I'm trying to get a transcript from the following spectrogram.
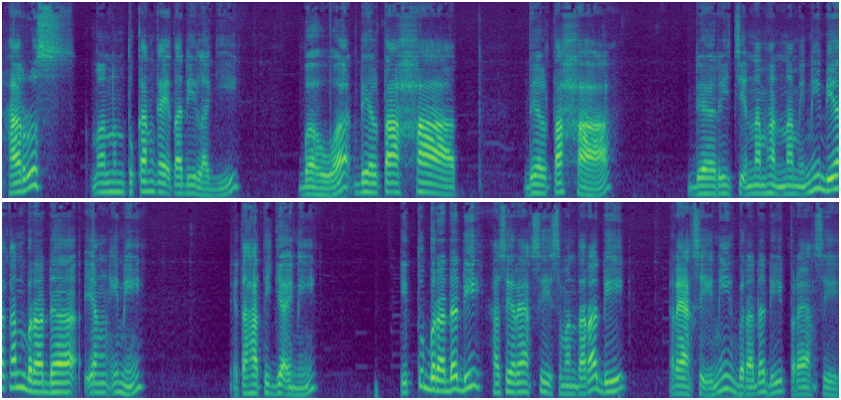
harus menentukan kayak tadi lagi, bahwa delta H, delta H dari C6H6 ini dia kan berada yang ini, delta H3 ini, itu berada di hasil reaksi. Sementara di reaksi ini berada di reaksi.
